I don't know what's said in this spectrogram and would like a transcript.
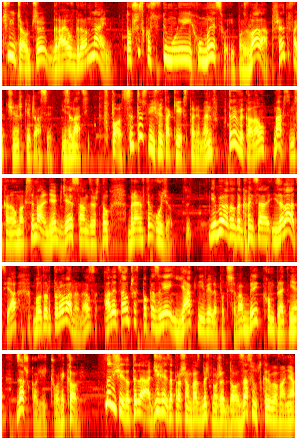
ćwiczą czy grają w gry online. To wszystko stymuluje ich umysły i pozwala przetrwać ciężkie czasy izolacji. W Polsce też mieliśmy taki eksperyment, który wykonał Maksym z kanału Maksymalnie, gdzie sam zresztą brałem w tym udział. Nie była to do końca izolacja, bo torturowano nas, ale cały czas pokazuje, jak niewiele potrzeba, by kompletnie zaszkodzić człowiekowi. No dzisiaj to tyle, a dzisiaj zapraszam Was być może do zasubskrybowania,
